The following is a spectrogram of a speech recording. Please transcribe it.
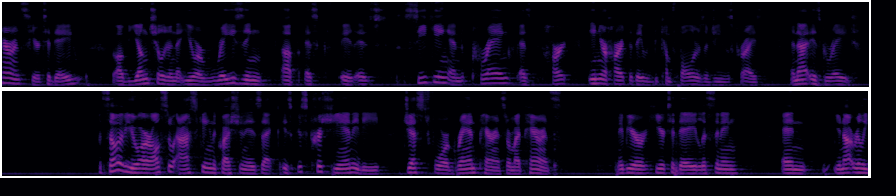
parents here today of young children that you are raising up as, as seeking and praying as heart in your heart that they would become followers of Jesus Christ. And that is great. But some of you are also asking the question is that is this Christianity just for grandparents or my parents? Maybe you're here today listening and you're not really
